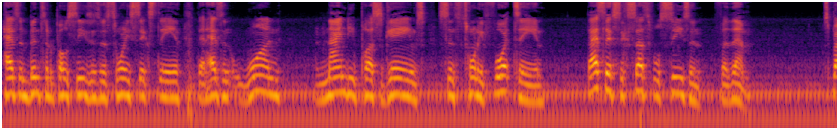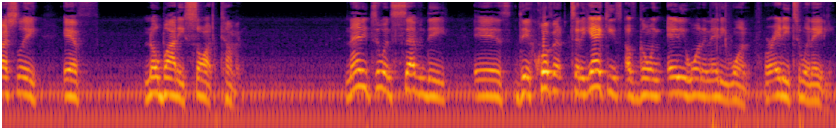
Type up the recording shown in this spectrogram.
hasn't been to the postseason since 2016, that hasn't won 90 plus games since 2014, that's a successful season for them, especially if nobody saw it coming. 92 and 70 is the equivalent to the Yankees of going 81 and 81 or 82 and 80.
